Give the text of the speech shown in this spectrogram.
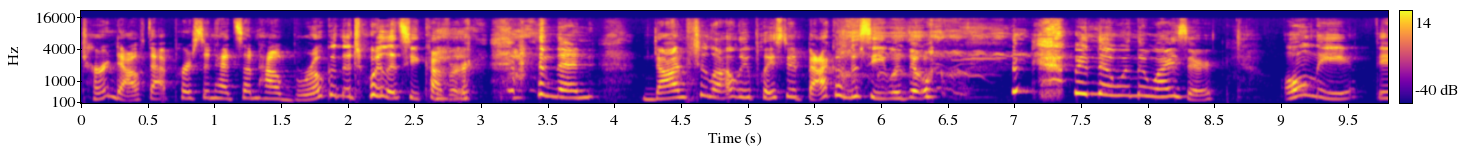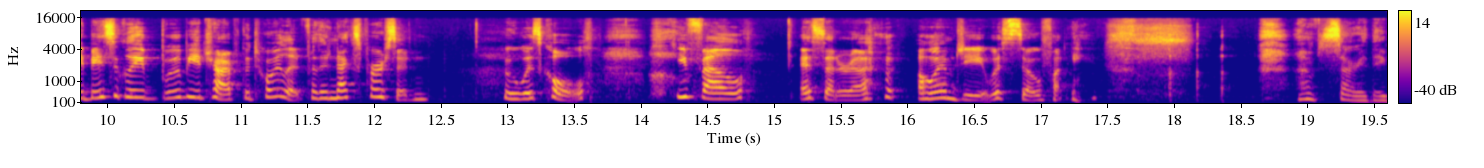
turned out that person had somehow broken the toilet seat cover and then nonchalantly placed it back on the seat with no, with no one the wiser. Only they basically booby trapped the toilet for the next person, who was Cole. He fell, etc. OMG, it was so funny. I'm sorry they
